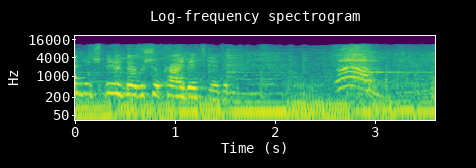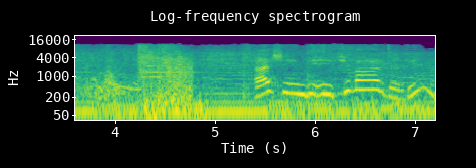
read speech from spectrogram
Ben hiçbir dövüşü kaybetmedim. Her şeyin bir ilki vardır değil mi?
